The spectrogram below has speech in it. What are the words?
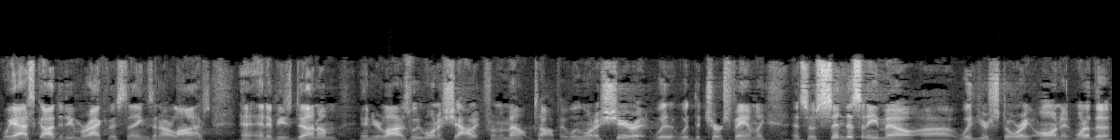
We ask God to do miraculous things in our lives, and, if He's done them in your lives, we want to shout it from the mountaintop, and we want to share it with, with the church family. And so send us an email uh, with your story on it. One of the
